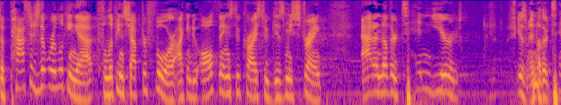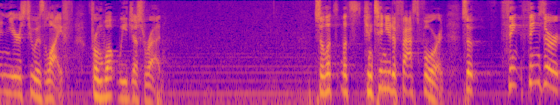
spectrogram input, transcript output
The passage that we're looking at, Philippians chapter 4, I can do all things through Christ who gives me strength, add another 10 years, excuse me, another 10 years to his life from what we just read. So let's, let's continue to fast forward. So th- things are,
